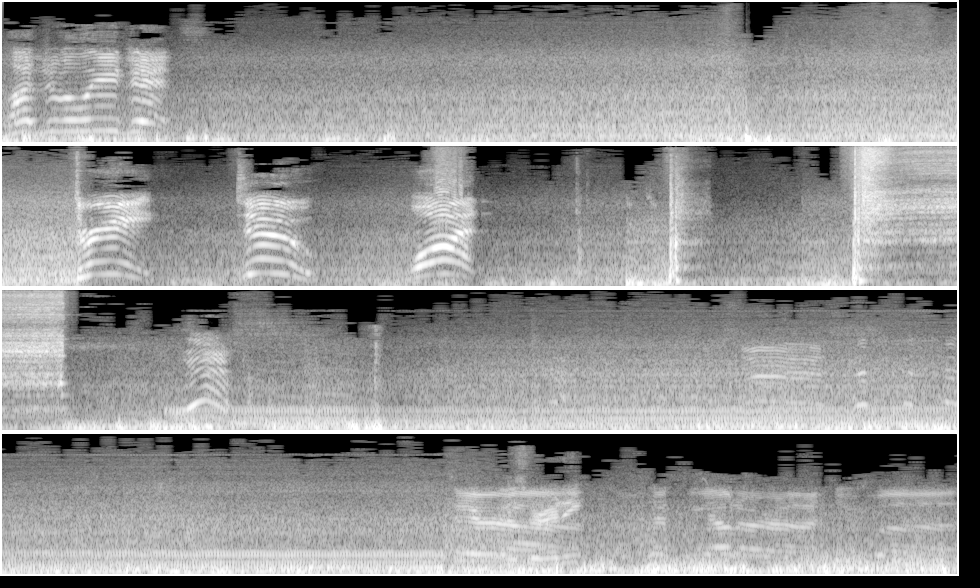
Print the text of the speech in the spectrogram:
Pledge of Allegiance. Three, two, one. Yes. They're Guys ready? testing out our uh, new. Uh,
